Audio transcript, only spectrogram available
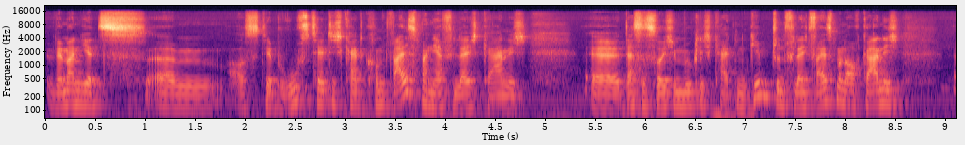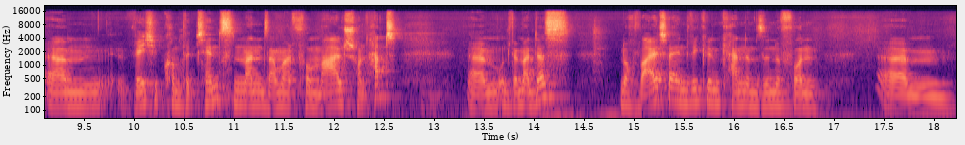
wenn man jetzt ähm, aus der Berufstätigkeit kommt, weiß man ja vielleicht gar nicht, äh, dass es solche Möglichkeiten gibt. Und vielleicht weiß man auch gar nicht, ähm, welche Kompetenzen man, sagen wir mal, formal schon hat. Ähm, und wenn man das noch weiterentwickeln kann im Sinne von ähm,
